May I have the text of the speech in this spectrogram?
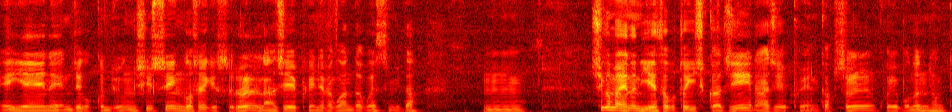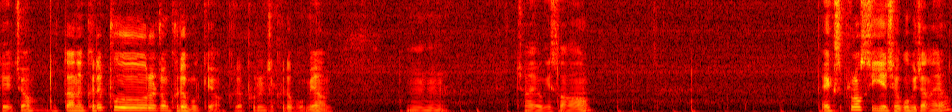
an의 n제곱근 중 실수인 것의 개수를 라지 fn이라고 한다고 했습니다. 음, 시그마 n은 2에서부터 20까지 라지 fn 값을 구해보는 형태죠. 일단은 그래프를 좀 그려볼게요. 그래프를 이제 그려보면 음, 자 여기서 x 플러스 2의 제곱이잖아요.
